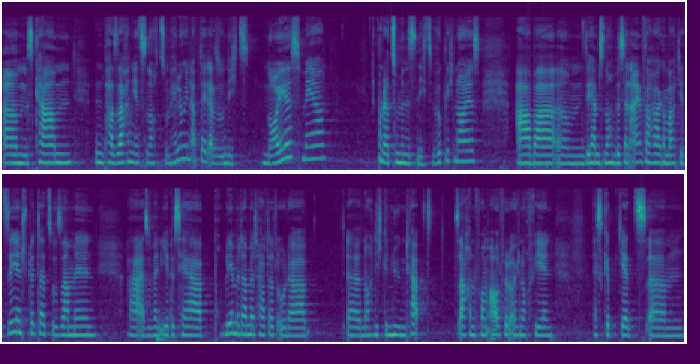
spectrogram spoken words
Ähm, es kamen ein paar Sachen jetzt noch zum Halloween-Update, also nichts Neues mehr. Oder zumindest nichts wirklich Neues. Aber ähm, sie haben es noch ein bisschen einfacher gemacht, jetzt Seelensplitter zu sammeln. Äh, also wenn ihr bisher Probleme damit hattet oder äh, noch nicht genügend habt, Sachen vom Outfit euch noch fehlen, es gibt jetzt ähm,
